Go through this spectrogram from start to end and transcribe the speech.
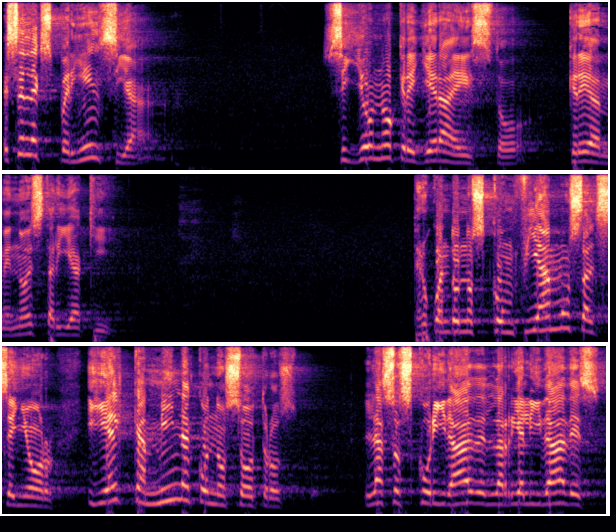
Esa es la experiencia. Si yo no creyera esto, créame, no estaría aquí. Pero cuando nos confiamos al Señor y Él camina con nosotros, las oscuridades, las realidades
